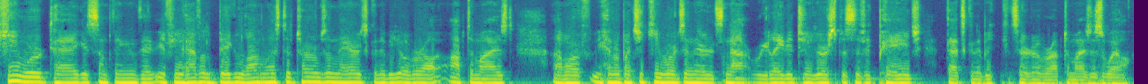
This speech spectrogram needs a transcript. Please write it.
keyword tag is something that if you have a big long list of terms in there, it's going to be overall optimized. Um, or if you have a bunch of keywords in there that's not related to your specific page, that's going to be considered over optimized as well.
